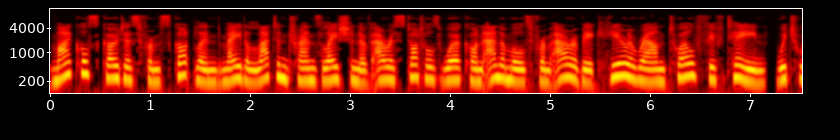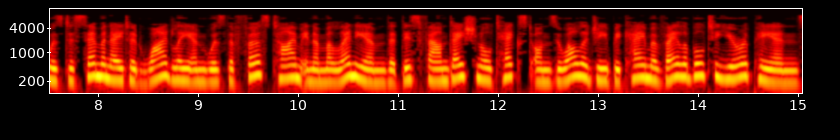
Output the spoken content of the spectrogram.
Michael Scotus from Scotland made a Latin translation of Aristotle's work on animals from Arabic here around 1215, which was disseminated widely and was the first time in a millennium that this foundational text on zoology became available to Europeans.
